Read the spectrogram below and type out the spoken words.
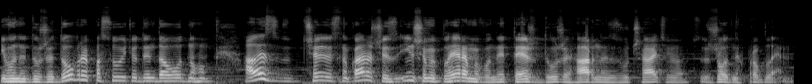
і вони дуже добре пасують один до одного. Але, чесно кажучи, з іншими плеєрами вони теж дуже гарно звучать, жодних проблем.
